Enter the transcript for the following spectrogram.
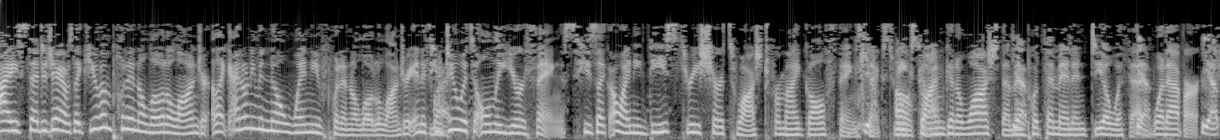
I said to Jay, I was like, you haven't put in a load of laundry. Like, I don't even know when you've put in a load of laundry. And if you Right. do, it's only your things. He's like, oh, I need these three shirts washed for my golf things Yeah. next week. Oh, so God. I'm going to wash them and put them in and deal with it, Yep. whatever. Yep.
